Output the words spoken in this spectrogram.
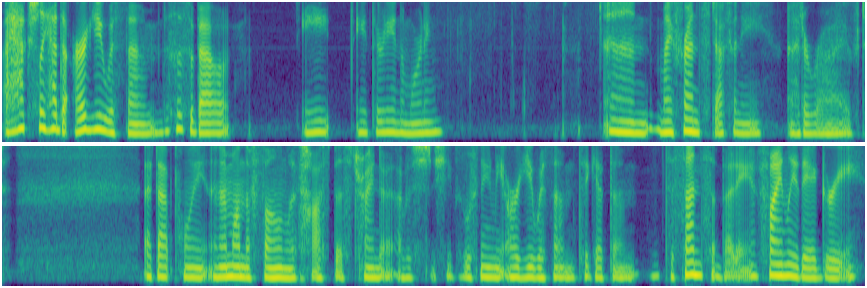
I actually had to argue with them. This was about 8, 8.30 in the morning. And my friend Stephanie had arrived at that point, and I'm on the phone with hospice trying to. I was she was listening to me argue with them to get them to send somebody, and finally they agree,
